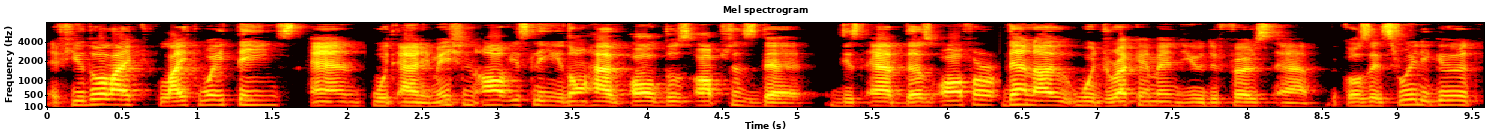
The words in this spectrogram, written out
if you don't like lightweight things and with animation, obviously you don't have all those options that this app does offer, then I would recommend you the first app because it's really good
